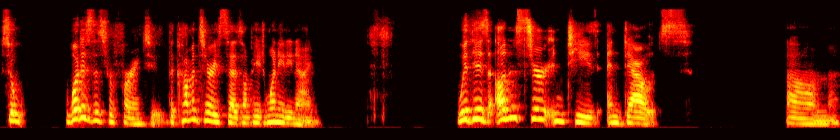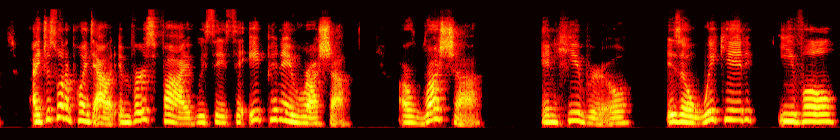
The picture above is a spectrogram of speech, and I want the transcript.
So, what is this referring to? The commentary says on page 189 with his uncertainties and doubts. Um, I just want to point out in verse 5, we say, Se'et pene rasha. A rasha in Hebrew is a wicked, evil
